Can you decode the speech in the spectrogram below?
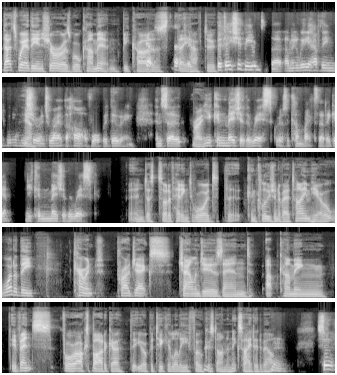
that's where the insurers will come in because yeah, exactly. they have to. But they should be into that. I mean, we have the, we have insurance yeah. right at the heart of what we're doing. And so right. you can measure the risk. We'll come back to that again. You can measure the risk. And just sort of heading towards the conclusion of our time here, what are the current projects, challenges, and upcoming events for Oxbotica that you're particularly focused on and excited about? Hmm. So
